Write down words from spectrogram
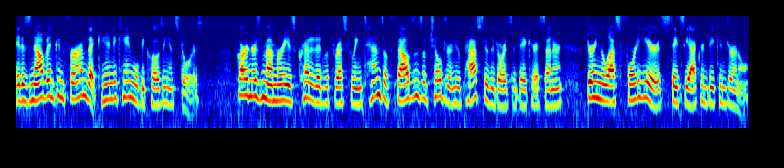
it has now been confirmed that Candy Cane will be closing its doors. Gardner's memory is credited with rescuing tens of thousands of children who passed through the doors of the daycare center during the last 40 years, states the Akron Beacon Journal.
